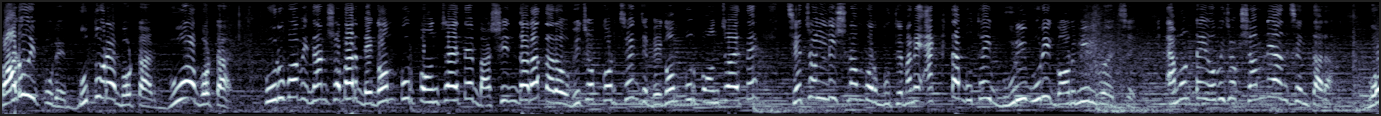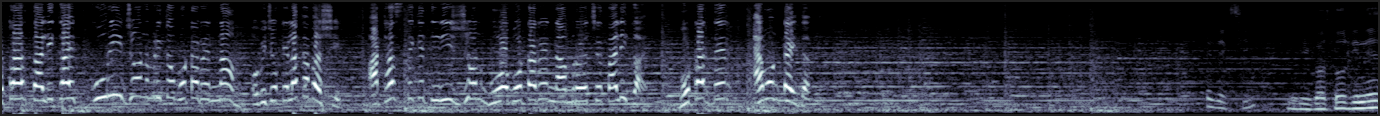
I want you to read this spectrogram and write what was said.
বারুইপুরে ভুতুরে ভোটার, ভুয়ো ভোটার। পূর্ব বিধানসভার বেগমপুর পঞ্চায়েতের বাসিন্দারা তারা অভিযোগ করছেন যে বেগমপুর পঞ্চায়েতে ছেচল্লিশ নম্বর বুথে মানে একটা বুথেই ভুরি ভুরি গরমিল রয়েছে। এমনটাই অভিযোগ সামনে আনছেন তারা। ভোটার তালিকায় কুড়ি জন মৃত ভোটারের নাম, অভিযোগ এলাকাবাসীর আঠাশ থেকে তিরিশ জন ভুয়ো ভোটারের নাম রয়েছে তালিকায়। ভোটারদের এমনটাই দাবি। দেখছি। বিগত দিনে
